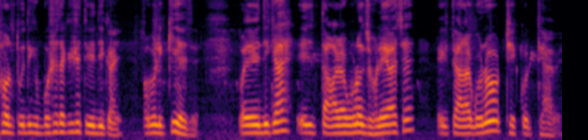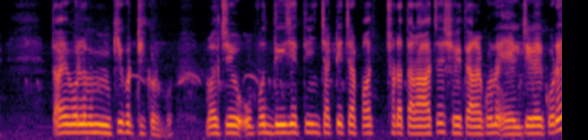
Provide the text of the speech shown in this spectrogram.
শোন, তুই দিকে বসে থাকিস, তুই এদিকে আয়। আমি বলি, কী হয়েছে? বলে, এদিকে আয়, এই তারাগুলো ঝুলে আছে, এই তারাগুলো ঠিক করতে হবে। তো আমি বললাম কী করে, ঠিক করব? বলছে, ওপর দিকে যে তিন চারটে চার পাঁচ ছটা তারা আছে, সেই তারাগুলো এক জায়গায় করে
